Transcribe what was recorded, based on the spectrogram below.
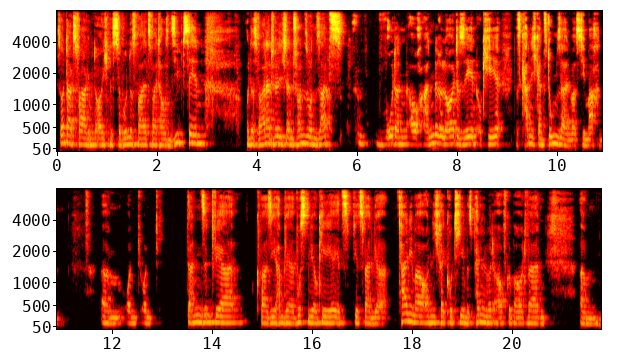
Sonntagsfrage mit euch bis zur Bundeswahl 2017. Und das war natürlich dann schon so ein Satz, wo dann auch andere Leute sehen, okay, das kann nicht ganz dumm sein, was die machen. Ähm, und, und dann sind wir quasi, haben wir, wussten wir, okay, jetzt, jetzt werden wir Teilnehmer ordentlich rekrutieren, das Panel wird aufgebaut werden. Ähm,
